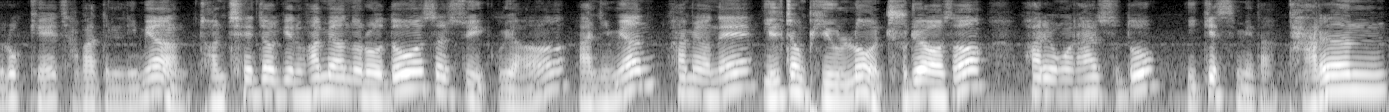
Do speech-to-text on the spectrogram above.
이렇게 잡아들리면 전체적인 화면으로도 쓸 수 있고요. 아니면 화면에 일정 비율로 줄여서 활용을 할 수도 있겠습니다. 다른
